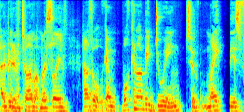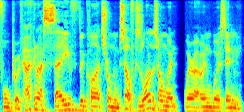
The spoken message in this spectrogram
had a bit of time up my sleeve. And I thought, okay, what can I be doing to make this foolproof? How can I save the clients from themselves? Because a lot of the time we're, we're our own worst enemy.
